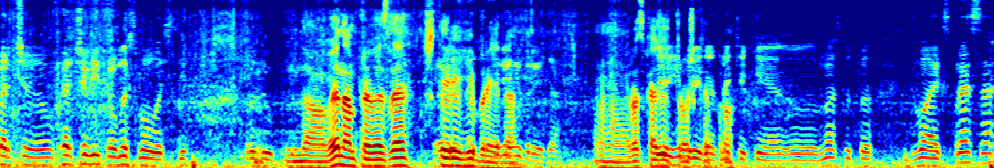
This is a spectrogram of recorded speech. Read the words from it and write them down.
харч- в харчовій промисловості продуктів. Да, ви нам привезли 4 Чотири гібриди. гібрида. Ага, розкажіть Чотири трошки гібрида, про. Значить, е, у нас тут е, два експреса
